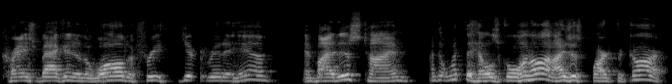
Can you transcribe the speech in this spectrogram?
crashed back into the wall to free get rid of him. And by this time, I thought, what the hell's going on? I just parked the car.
